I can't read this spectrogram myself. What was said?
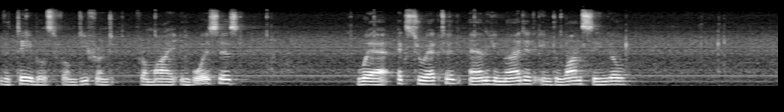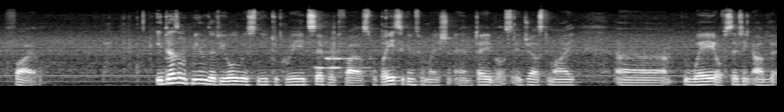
the tables from different from my invoices were extracted and united into one single file. It doesn't mean that you always need to create separate files for basic information and tables. It's just my uh, way of setting up the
